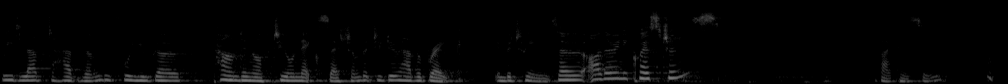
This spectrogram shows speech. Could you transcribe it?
we'd love to have them before you go pounding off to your next session. But you do have a break in between. So, are there any questions? If I can see.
